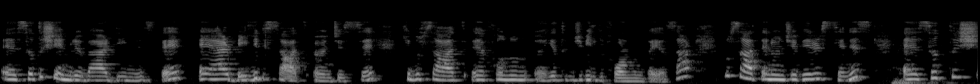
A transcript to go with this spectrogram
e, satış emri verdiğinizde eğer belli bir saat öncesi ki bu saat e, fonun yatırımcı bilgi formunda yazar. Bu saatten önce verirseniz satış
